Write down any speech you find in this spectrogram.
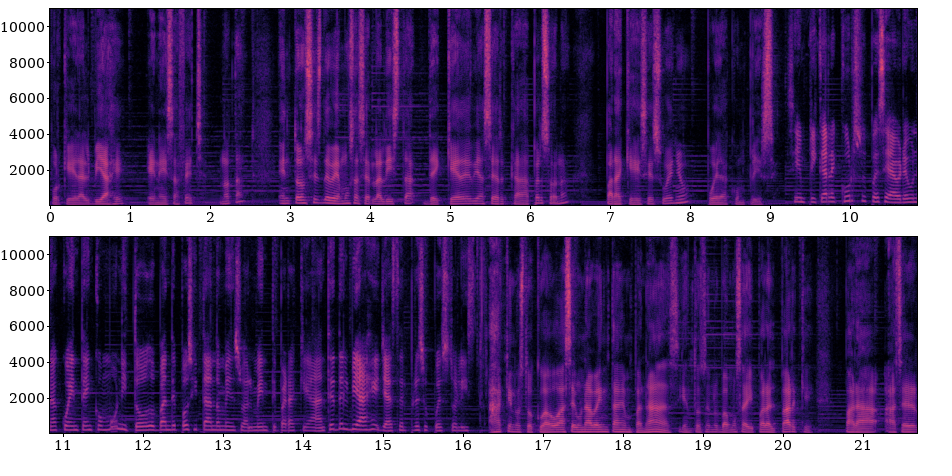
porque era el viaje en esa fecha, ¿notan? Entonces debemos hacer la lista de qué debe hacer cada persona para que ese sueño pueda cumplirse. Si implica recursos, pues se abre una cuenta en común y todos van depositando mensualmente para que antes del viaje ya esté el presupuesto listo. Ah, que nos tocó hacer una venta de empanadas y entonces nos vamos a ir para el parque para hacer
